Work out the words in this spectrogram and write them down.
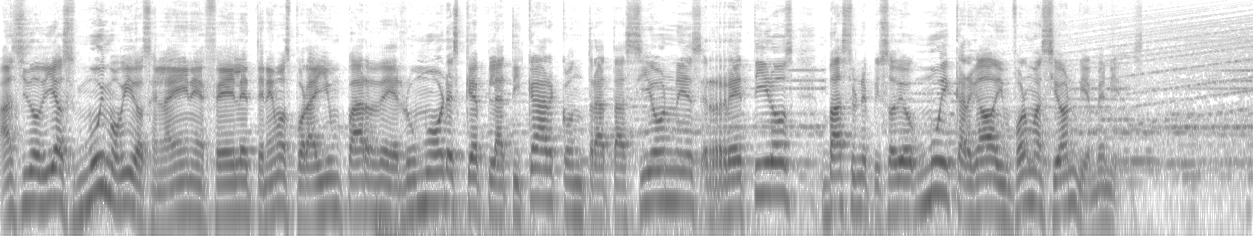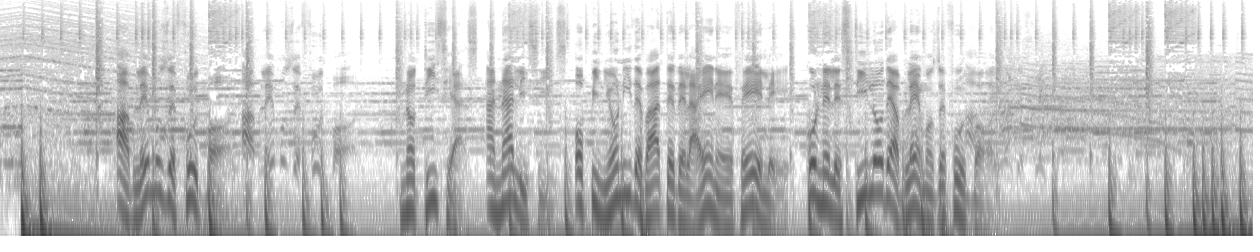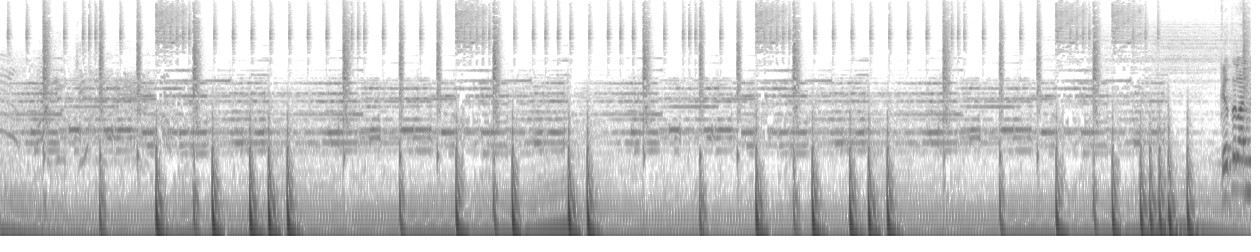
Han sido días muy movidos en la NFL, tenemos por ahí un par de rumores que platicar, contrataciones, retiros, va a ser un episodio muy cargado de información, bienvenidos. Hablemos de fútbol, hablemos de fútbol. Noticias, análisis, opinión y debate de la NFL con el estilo de Hablemos de fútbol.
